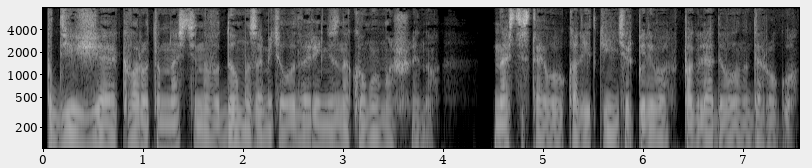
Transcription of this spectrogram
Подъезжая к воротам Настиного дома, заметил во дворе незнакомую машину. Настя стояла у калитки и нетерпеливо поглядывала на дорогу.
